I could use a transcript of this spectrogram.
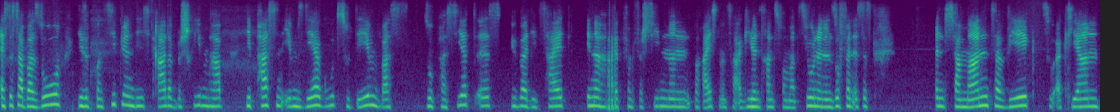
Es ist aber so, diese Prinzipien, die ich gerade beschrieben habe, die passen eben sehr gut zu dem, was so passiert ist über die Zeit innerhalb von verschiedenen Bereichen unserer agilen Transformationen. Insofern ist es ein charmanter Weg zu erklären,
